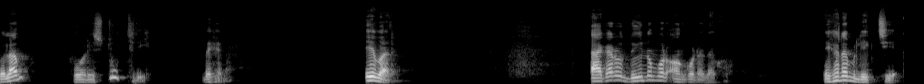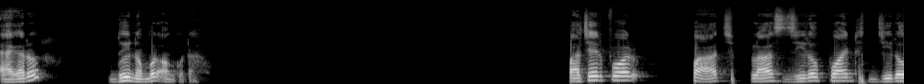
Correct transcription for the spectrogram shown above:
পেলাম? ফোর ইজ টু থ্রি দেখে না এবার, এগারো দুই নম্বর অঙ্কটা দেখো। এখানে আমি লিখছি এগারোর দুই নম্বর অঙ্কটা। পাঁচের পর পাঁচ plus zero point zero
